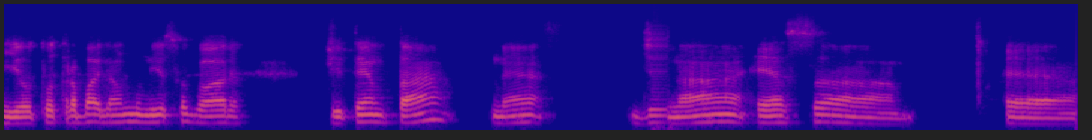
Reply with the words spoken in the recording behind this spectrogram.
e eu estou trabalhando nisso agora, de tentar, né, dar essa é,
